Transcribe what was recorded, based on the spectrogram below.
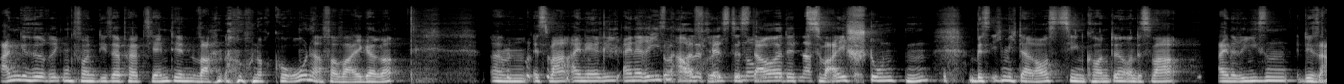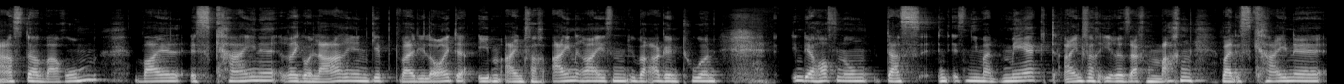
Angehörigen von dieser Patientin waren auch noch Corona-Verweigerer. Ähm, es war eine, eine Riesenaufriss. Das dauerte zwei Stunden, bis ich mich da rausziehen konnte. Und es war ein Riesendesaster. Warum? Weil es keine Regularien gibt, weil die Leute eben einfach einreisen über Agenturen in der Hoffnung, dass es niemand merkt, einfach ihre Sachen machen, weil es keine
